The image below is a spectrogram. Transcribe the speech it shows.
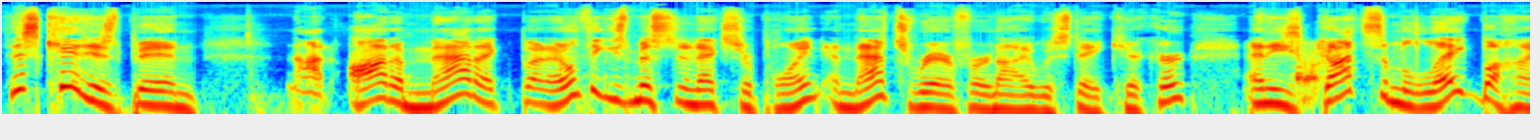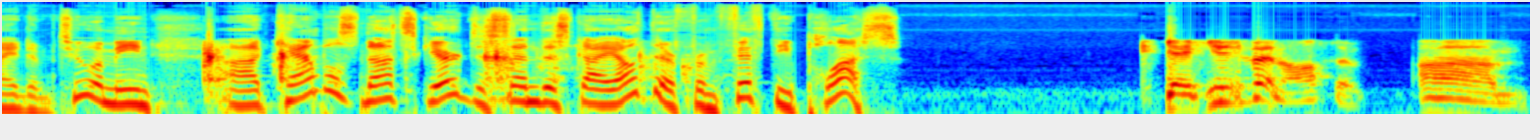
This kid has been not automatic, but I don't think he's missed an extra point, and that's rare for an Iowa State kicker. And he's got some leg behind him too. I mean, uh, Campbell's not scared to send this guy out there from fifty plus. Yeah, he's been awesome. Um,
